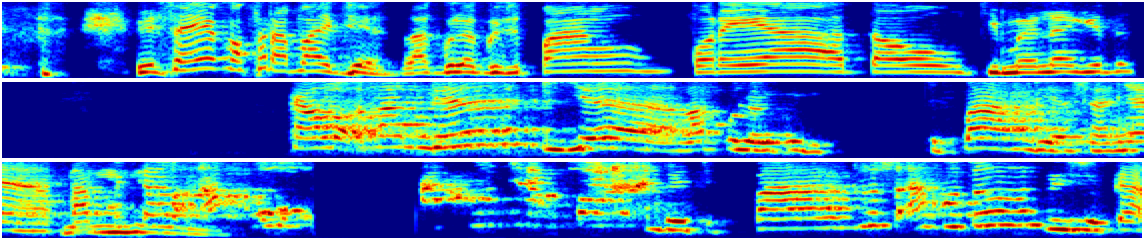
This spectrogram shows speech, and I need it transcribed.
Biasanya cover apa aja? Lagu-lagu Jepang, Korea atau gimana gitu? Kalau Nanda, iya lagu-lagu Jepang biasanya. Tapi Mhm. kalau aku, aku campur ada Jepang. Terus aku tuh lebih suka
